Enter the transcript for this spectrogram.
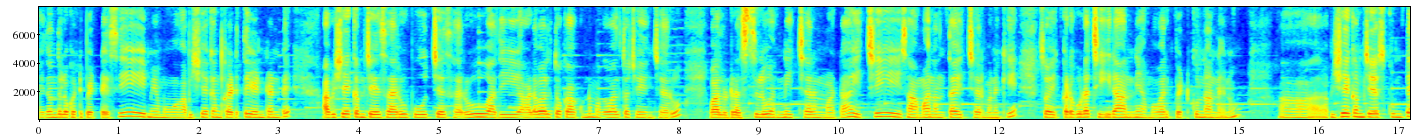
ఐదు వందలు ఒకటి పెట్టేసి మేము అభిషేకం కడితే ఏంటంటే అభిషేకం చేశారు పూజ చేశారు. అది ఆడవాళ్ళతో కాకుండా మగవాళ్ళతో చేయించారు. వాళ్ళు డ్రెస్సులు అన్నీ ఇచ్చారనమాట ఇచ్చి సామాన్ అంతా ఇచ్చారు మనకి. సో ఇక్కడ కూడా చీర అన్నీ అమ్మవారికి పెట్టుకున్నాను నేను. అభిషేకం చేసుకుంటే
